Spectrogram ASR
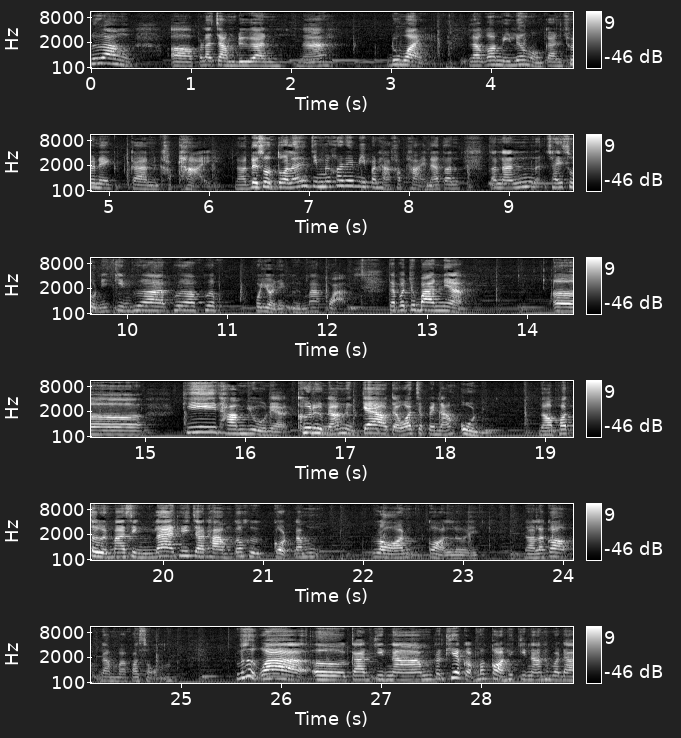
เรื่องประจำเดือนนะด้วยแล้วก็มีเรื่องของการช่วยในการขับถ่ายนะโดยส่วนตัวแล้วจริงๆไม่ค่อยได้มีปัญหาขับถ่ายนะตอนตอนนั้นใช้สูตรนี้กินเพื่อเพื่อเพื่อประโยชน์อย่างอื่นมากกว่า แต่ปัจจุบันเนี่ย ที่ทำอยู่เนี่ยคือดื่มน้ำหนึ่งแก้ว แต่ว่าจะเป็นน้ำอุ่นเนาะพอตื่นมาสิ่งแรกที่จะทำก็คือกดน้ำร้อนก่อนเลยนะแล้วก็นำมาผสม รู้สึกว่าเออการกินน้ำเทียบกับเมื่อก่อนที่กินน้ำธรรมดา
